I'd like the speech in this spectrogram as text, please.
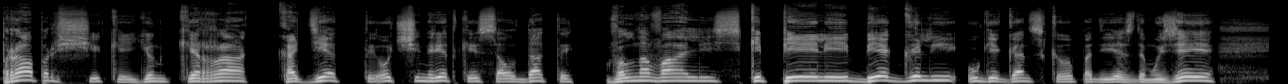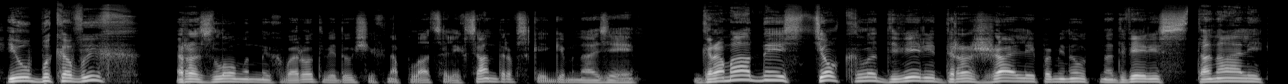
Прапорщики, юнкера, кадеты, очень редкие солдаты волновались, кипели и бегали у гигантского подъезда музея и у боковых разломанных ворот, ведущих на плац Александровской гимназии. Громадные стекла двери дрожали поминутно, двери стонали,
